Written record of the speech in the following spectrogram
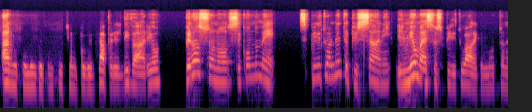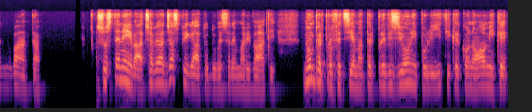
hanno comunque tantissima povertà per il divario, però sono, secondo me, spiritualmente più sani. Il mio maestro spirituale, che è morto nel 90, sosteneva, ci aveva già spiegato dove saremmo arrivati, non per profezie, ma per previsioni politiche, economiche.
